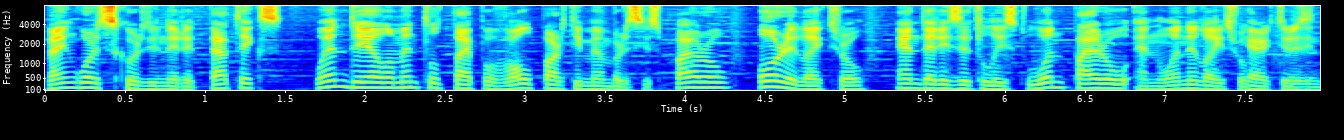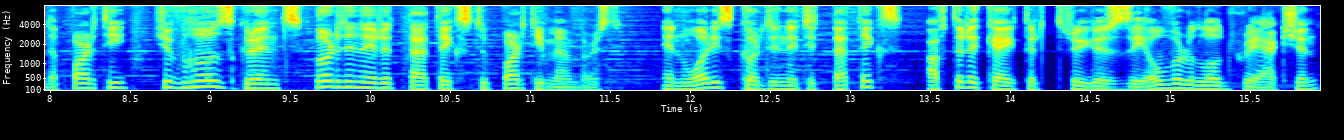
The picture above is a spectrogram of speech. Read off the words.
Vanguard's coordinated tactics, when the elemental type of all party members is Pyro or Electro, and there is at least one Pyro and one Electro characters in the party, Chevreuse grants coordinated tactics to party members. And what is coordinated tactics? After the character triggers the overload reaction,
